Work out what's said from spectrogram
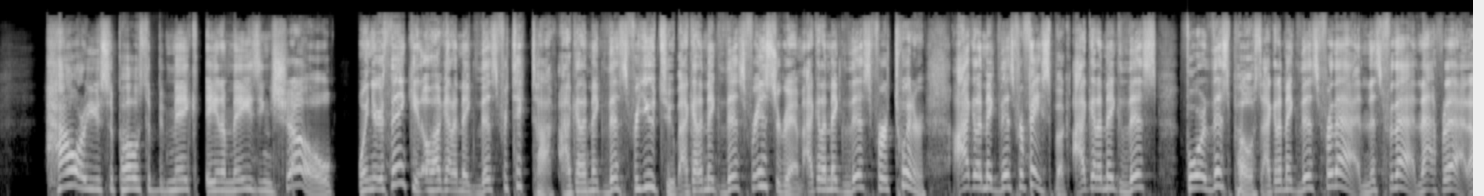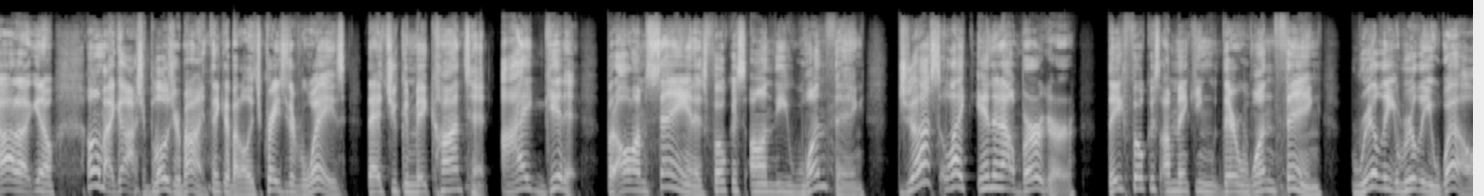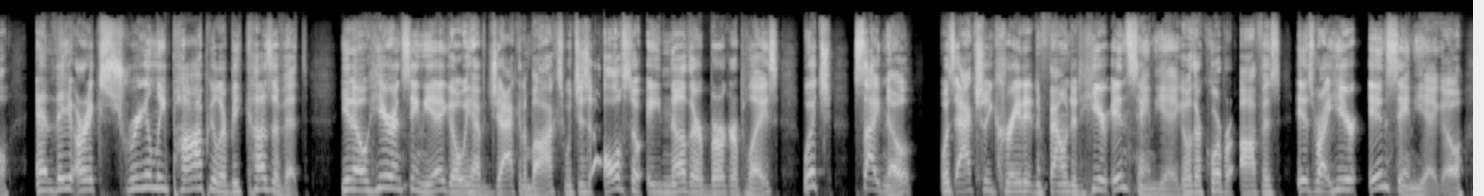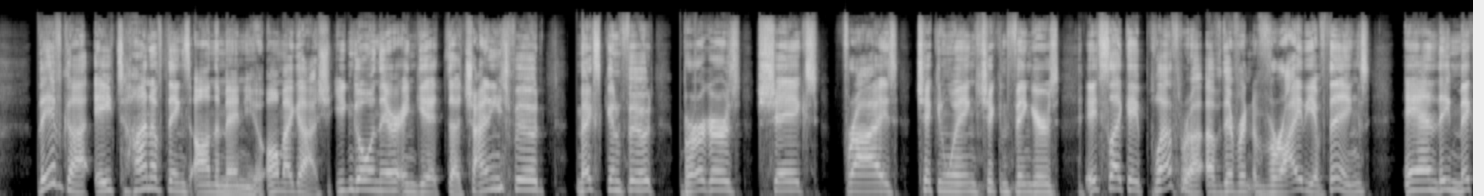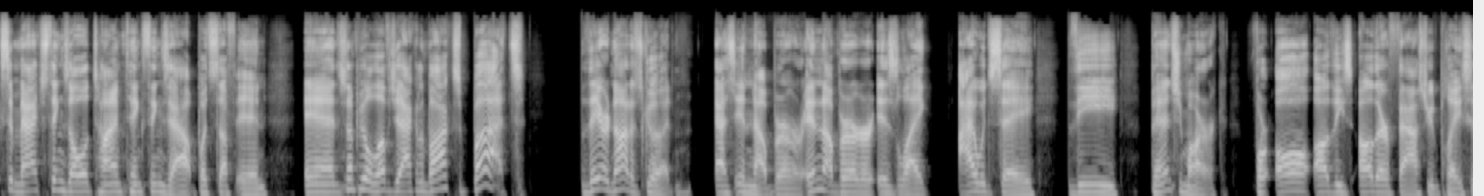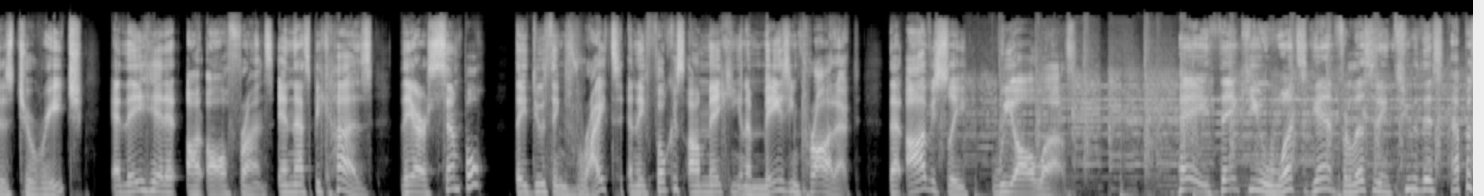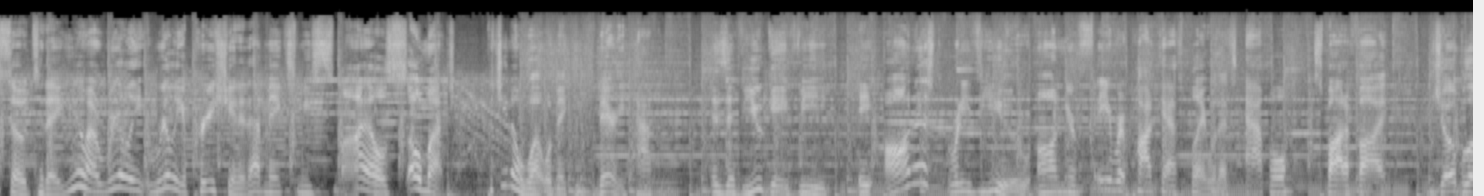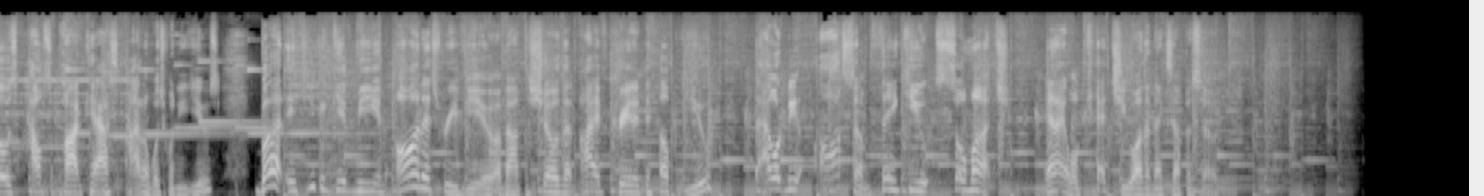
how are you supposed to make an amazing show when you're thinking, oh, I got to make this for TikTok. I got to make this for YouTube. I got to make this for Instagram. I got to make this for Twitter. I got to make this for Facebook. I got to make this for this post. I got to make this for that and this for that and that for that. Oh, you know, oh my gosh, it blows your mind thinking about all these crazy different ways that you can make content. I get it. But all I'm saying is focus on the one thing, just like In N Out Burger, they focus on making their one thing really, really well. And they are extremely popular because of it. You know, here in San Diego, we have Jack in the Box, which is also another burger place, which, side note, was actually created and founded here in San Diego. Their corporate office is right here in San Diego. They've got a ton of things on the menu. Oh my gosh. You can go in there and get uh, Chinese food, Mexican food, burgers, shakes, fries, chicken wings, chicken fingers. It's like a plethora of different variety of things. And they mix and match things all the time, take things out, put stuff in. And some people love Jack in the Box, but they are not as good as In N Out Burger. In N Out Burger is like, I would say, the benchmark for all of these other fast food places to reach. And they hit it on all fronts. And that's because they are simple, they do things right, and they focus on making an amazing product that obviously we all love. Hey, thank you once again for listening to this episode today. You know, I really, really appreciate it. That makes me smile so much. But you know what would make me very happy is if you gave me a honest review on your favorite podcast player, whether that's Apple, Spotify, Joe Blow's House of Podcasts. I don't know which one you use, but if you could give me an honest review about the show that I've created to help you, that would be awesome. Thank you so much and I will catch you on the next episode.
